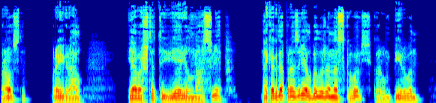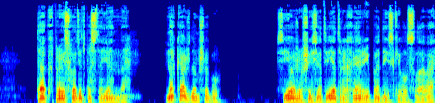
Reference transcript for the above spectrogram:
Просто проиграл. Я во что-то верил, но ослеп. А когда прозрел, был уже насквозь коррумпирован. Так происходит постоянно, на каждом шагу. Съежившись от ветра, Харри подыскивал слова.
